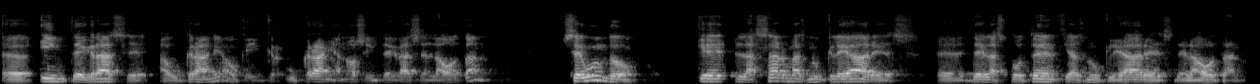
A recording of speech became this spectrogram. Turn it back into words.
eh, integrase a Ucrania o que Ucrania no se integrase en la OTAN. Segundo, que las armas nucleares eh, de las potencias nucleares de la OTAN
